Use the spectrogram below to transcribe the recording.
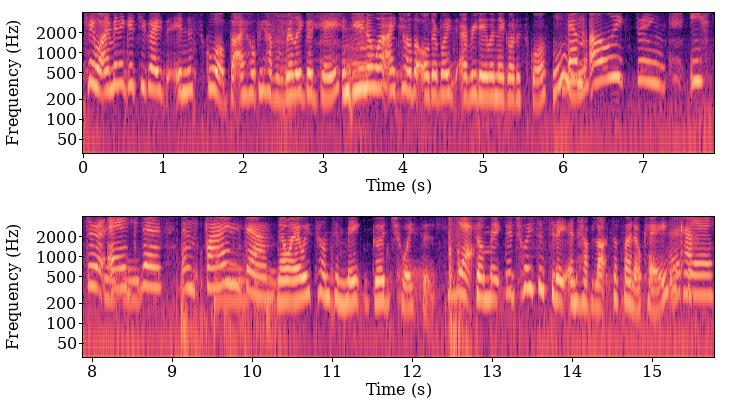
Okay, well, I'm gonna get you guys into school, but I hope you have a really good day. And do you know what I tell the older boys every day when they go to school? Them always bring Easter eggs and, and find them. No, I always tell them to make good choices. Yes. So make good choices today and have lots of fun, okay? Okay.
